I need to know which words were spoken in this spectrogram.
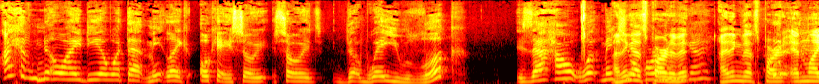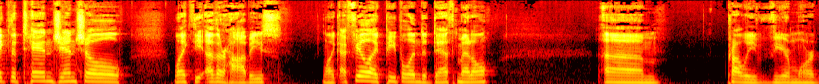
I have no idea what that means. Like, okay, so so it's the way you look. Is that how? What makes? I think you a that's horror part of movie it. guy? I think that's part of and like the tangential, like the other hobbies. Like I feel like people into death metal, um, probably veer more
